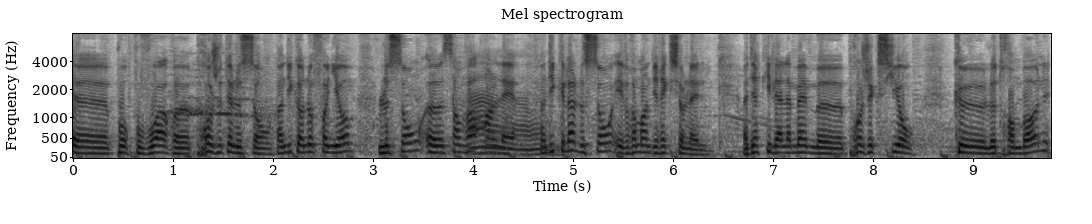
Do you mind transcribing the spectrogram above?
Euh, pour pouvoir euh, projeter le son. Tandis qu'un euphonium, le son euh, s'en va Ah, en l'air. ouais. Tandis que là, le son est vraiment directionnel. C'est-à-dire qu'il a la même projection que le trombone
